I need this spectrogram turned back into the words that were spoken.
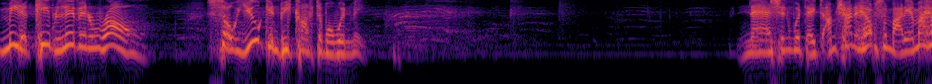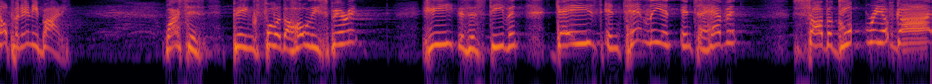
me to keep living wrong so you can be comfortable with me. Gnashing with their. I'm trying to help somebody. Am I helping anybody? Watch this. Being full of the Holy Spirit, he, this is Stephen, gazed intently in, into heaven, saw the glory of God,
